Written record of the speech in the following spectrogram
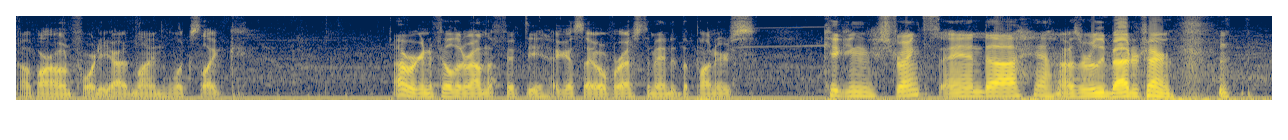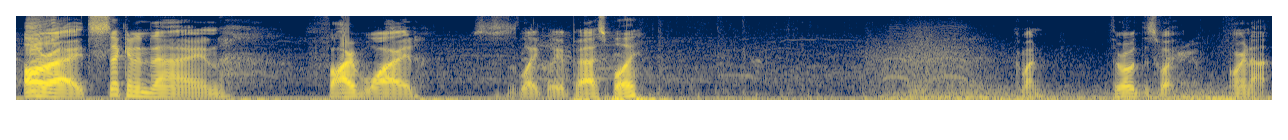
Of our own 40-yard line. Looks like... Oh, we're going to field it around the 50. I guess I overestimated the punter's kicking strength. And, uh, yeah, that was a really bad return. Alright, second and nine. Five wide. This is likely a pass play. Come on. Throw it this way. Or not.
